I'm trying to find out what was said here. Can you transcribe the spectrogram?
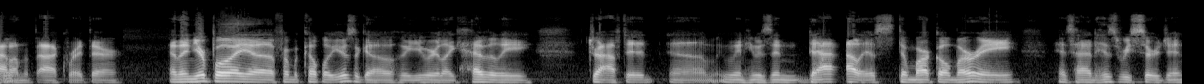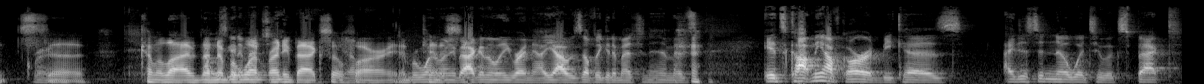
pat on the back right there. And then your boy uh, from a couple of years ago, who you were like heavily drafted um, when he was in Dallas, Demarco Murray has had his resurgence Right. uh, come alive. The number one mention- running back so far. Number one running back in the league right now. Yeah, I was definitely going to mention him. It's it's caught me off guard because I just didn't know what to expect.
